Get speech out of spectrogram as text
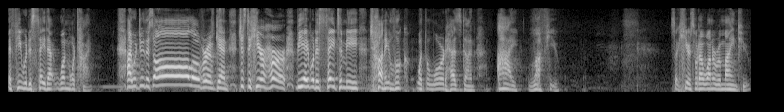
if he were to say that one more time. I would do this all over again just to hear her be able to say to me, Johnny, look what the Lord has done. I love you. So here's what I want to remind you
